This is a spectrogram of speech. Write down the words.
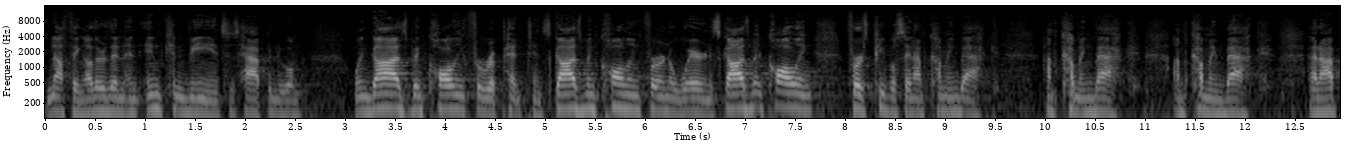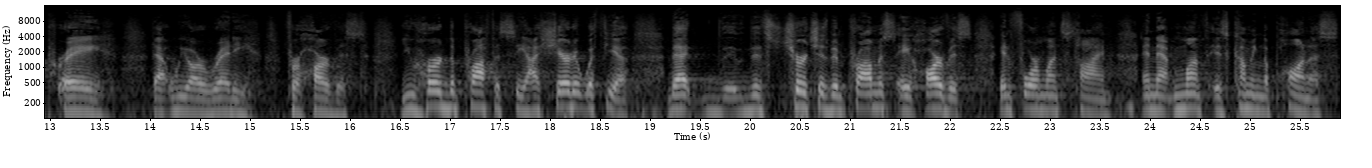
nothing other than an inconvenience has happened to them when God's been calling for repentance. God's been calling for an awareness. God's been calling for his people saying, I'm coming back. I'm coming back. I'm coming back. And I pray that we are ready for harvest. You heard the prophecy. I shared it with you that this church has been promised a harvest in four months' time, and that month is coming upon us.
